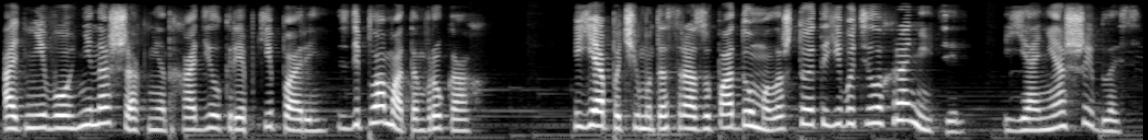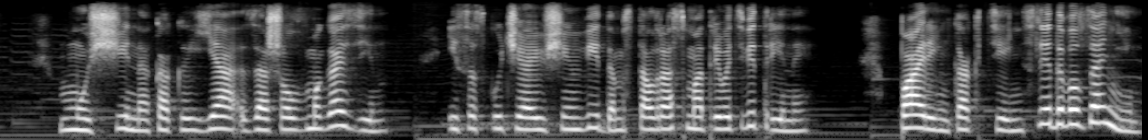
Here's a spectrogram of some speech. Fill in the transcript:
От него ни на шаг не отходил крепкий парень с дипломатом в руках. Я почему-то сразу подумала, что это его телохранитель. Я не ошиблась. Мужчина, как и я, зашел в магазин и со скучающим видом стал рассматривать витрины. Парень, как тень, следовал за ним.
